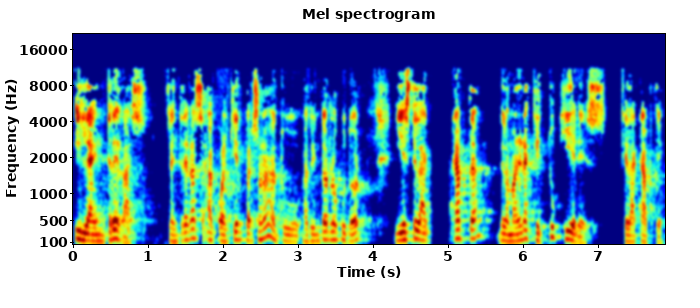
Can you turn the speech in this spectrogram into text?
y la entregas. La entregas a cualquier persona, a tu, a tu interlocutor, y éste la capta de la manera que tú quieres que la capte.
